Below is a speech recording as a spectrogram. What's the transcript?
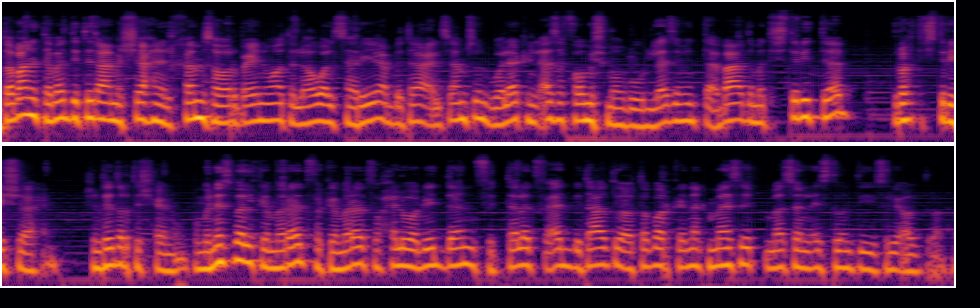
وطبعا التابات دي بتدعم الشاحن ال 45 واط اللي هو السريع بتاع السامسونج ولكن للأسف هو مش موجود. لازم انت بعد ما تشتري ال tab تروح تشتري الشاحن عشان تقدر تشحنه. وبالنسبة للكاميرات فالكاميرات حلوة جدا في الثلاث فئات بتاعته يعتبر كأنك ماسك مثلا ال S 23 Ultra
